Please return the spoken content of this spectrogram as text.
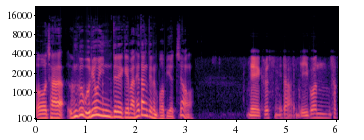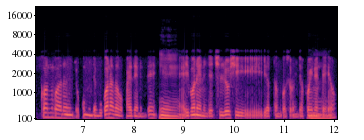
어, 자 응급 의료인들에게만 해당되는 법이었죠. 네, 그렇습니다. 이제 이번 사건과는 조금 이제 무관하다고 봐야 되는데 예. 예 이번에는 이제 진료실이었던 것으로 이제 보이는데요.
